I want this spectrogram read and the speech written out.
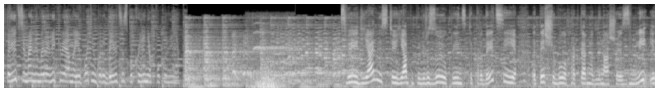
стають сімейними реліквіями і потім передаються з покоління в покоління. Своєю діяльністю я популяризую українські традиції, те, що було характерно для нашої землі, і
